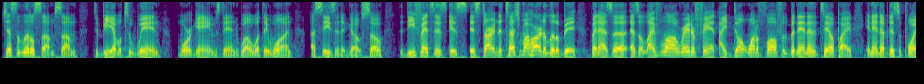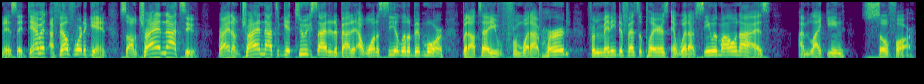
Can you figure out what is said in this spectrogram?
just a little something, some to be able to win more games than well what they won a season ago. So the defense is is is starting to touch my heart a little bit. But as a as a lifelong Raider fan, I don't want to fall for the banana in the tailpipe and end up disappointed and say, "Damn it, I fell for it again." So I'm trying not to right? I'm trying not to get too excited about it. I want to see a little bit more, but I'll tell you from what I've heard from many defensive players and what I've seen with my own eyes, I'm liking so far.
